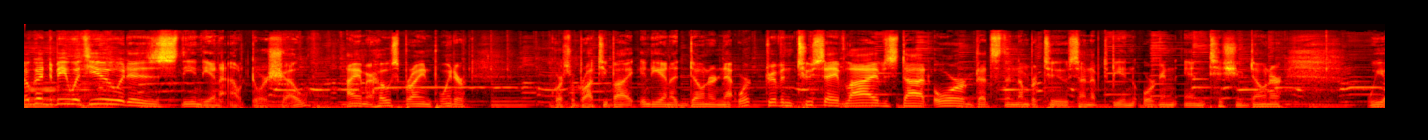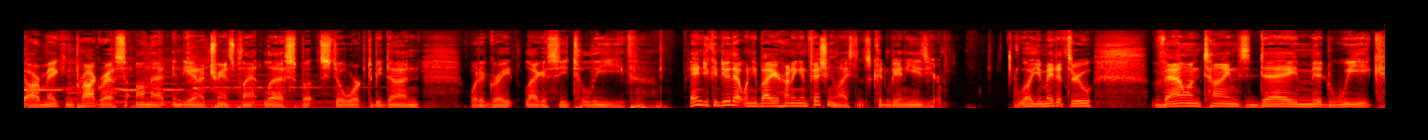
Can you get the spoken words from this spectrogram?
So good to be with you. It is the Indiana Outdoor Show. I am your host, Brian Pointer. Of course, we're brought to you by Indiana Donor Network, driven to savelives.org. That's the number two. Sign up to be an organ and tissue donor. We are making progress on that Indiana transplant list, but still work to be done. What a great legacy to leave. And you can do that when you buy your hunting and fishing license. Couldn't be any easier. Well, you made it through Valentine's Day midweek.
